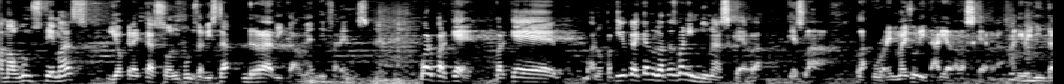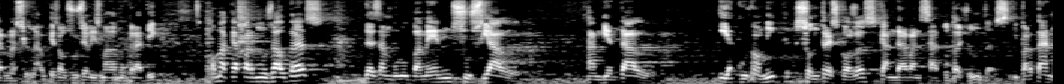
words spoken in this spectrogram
Amb alguns temes jo crec que són punts de vista radicalment diferents. Bueno, per què? Perquè, bueno, perquè jo crec que nosaltres venim d'una esquerra, que és la, la corrent majoritària de l'esquerra a nivell internacional, que és el socialisme democràtic, home, que per nosaltres desenvolupament social, ambiental i econòmic són tres coses que han d'avançar totes juntes. I per tant,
